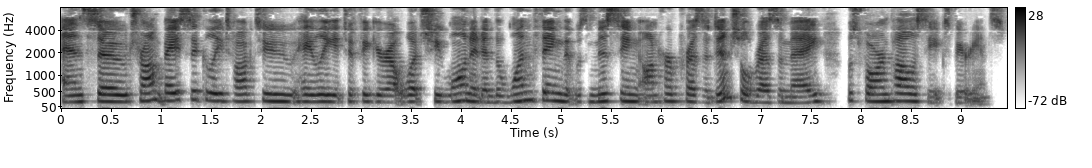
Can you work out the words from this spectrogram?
And so Trump basically talked to Haley to figure out what she wanted. And the one thing that was missing on her presidential resume was foreign policy experience.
